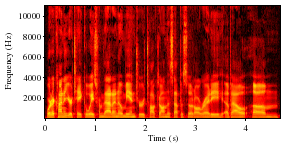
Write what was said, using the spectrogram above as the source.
what are kind of your takeaways from that? I know me and Drew talked on this episode already about um,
